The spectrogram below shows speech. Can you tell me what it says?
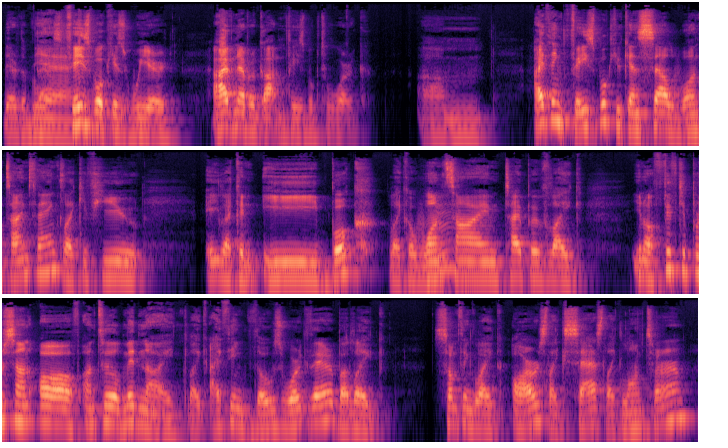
They're the best. Yeah. Facebook is weird. I've never gotten Facebook to work. Um, I think Facebook you can sell one-time things. Like if you like an e-book, like a one-time type of like, you know, 50% off until midnight. Like I think those work there, but like something like ours, like SaaS, like long term,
